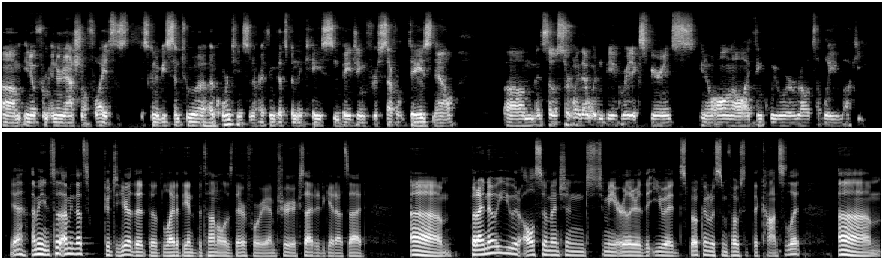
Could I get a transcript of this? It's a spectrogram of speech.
um, you know from international flights is, is going to be sent to a, a quarantine center. I think that's been the case in beijing for several days now. Um, and so certainly that wouldn't be a great experience you know all in all i think we were relatively lucky Yeah, I mean, so I mean that's good to hear that the light at the end of the tunnel is there for you. I'm sure you're excited to get outside. Um, but I know you had also mentioned to me earlier that you had spoken with some folks at the consulate. Um,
